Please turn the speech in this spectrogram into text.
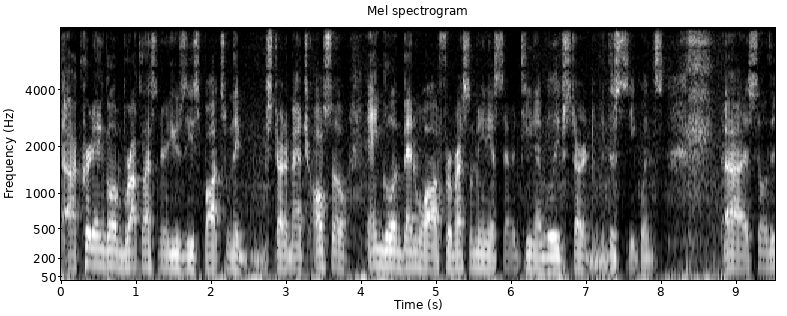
Uh, Kurt Angle and Brock Lesnar use these spots when they start a match. Also, Angle and Benoit from WrestleMania 17, I believe, started with this sequence. Uh, so the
